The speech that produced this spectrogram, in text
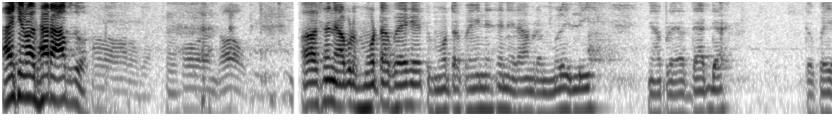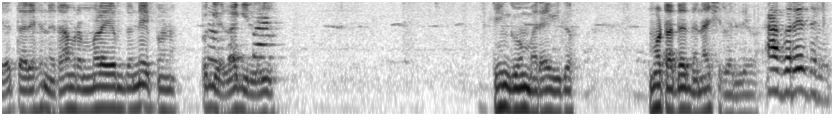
આશીર્વાદ હારા આપજો. હા છે ને આપણે મોટા ભાઈ છે તો મોટા ભાઈને છે ને રામ રામ મળી લઈ ને આપણે દાદા તો ભાઈ અત્યારે છે ને રામ રામ મળે એમ તો નહીં પણ પગે લાગી લઈએ ઢીંગુ અમારે આવી તો મોટા દાદાના આશીર્વાદ લેવા. આ ઘરે દીધી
